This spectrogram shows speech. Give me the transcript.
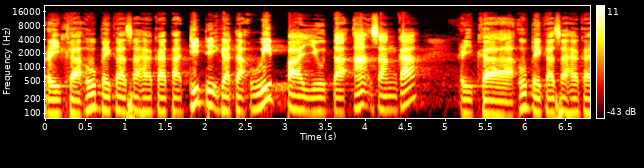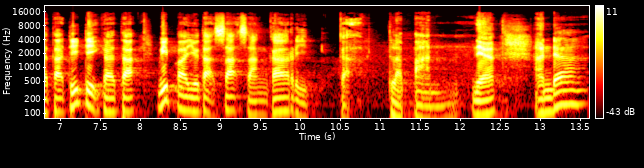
rika. Ubeka sahagata didik kata wipayuta asangka rika UPK sahagata didik kata wipayuta sa sangkarika delapan ya. Anda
